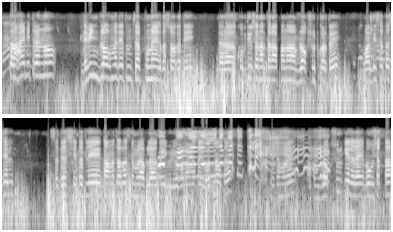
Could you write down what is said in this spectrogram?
तर हाय मित्रांनो नवीन ब्लॉगमध्ये तुमचं पुन्हा एकदा स्वागत आहे. तर खूप दिवसानंतर आपण ब्लॉग शूट करतोय. तुम्हाला दिसत असेल सध्या शेतातले कामं चालू असल्यामुळे आपला काही व्हिडिओ बनवणं काही होत नव्हतं. त्याच्यामुळे आपण ब्लॉग सुरू केलेला आहे. बघू शकता.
